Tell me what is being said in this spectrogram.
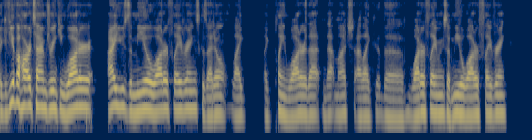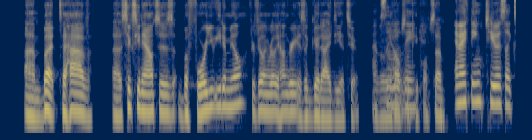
like if you have a hard time drinking water, I use the Mio water flavorings because I don't like like plain water that that much. I like the water flavorings, so Mio water flavoring. Um, but to have uh, 16 ounces before you eat a meal, if you're feeling really hungry, is a good idea too. It really helps with people. So And I think too is like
